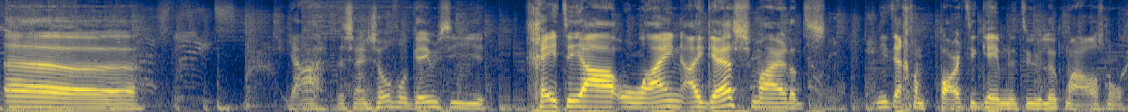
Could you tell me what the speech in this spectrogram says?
Eh ja, er zijn zoveel games die... GTA Online, I guess. Maar dat is niet echt een partygame natuurlijk, maar alsnog.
